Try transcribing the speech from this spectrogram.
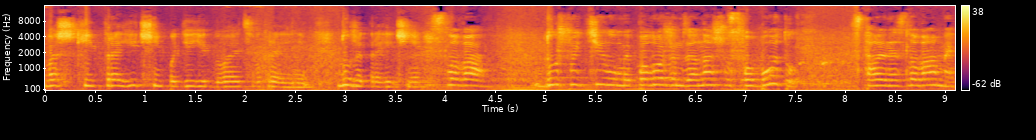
Важкі трагічні події відбуваються в Україні. Дуже трагічні. Слова душу й тіло ми положимо за нашу свободу стали не словами,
